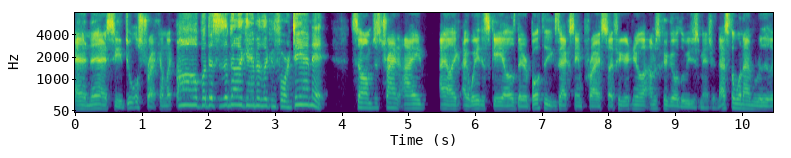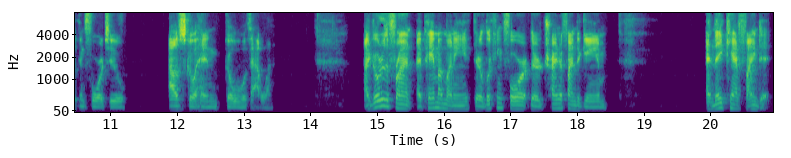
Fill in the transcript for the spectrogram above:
And then I see Dual Strike. I'm like, oh, but this is another game I'm looking for. Damn it. So I'm just trying. I I like I weigh the scales. They're both the exact same price. So I figured, you know what, I'm just gonna go with Luigi's Mansion. That's the one I'm really looking forward to. I'll just go ahead and go with that one. I go to the front, I pay my money. They're looking for, they're trying to find a game, and they can't find it.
